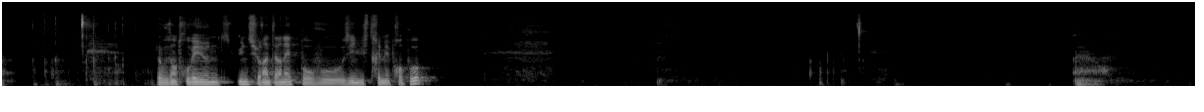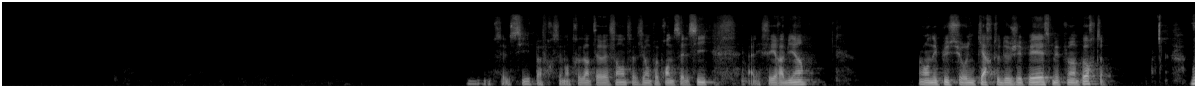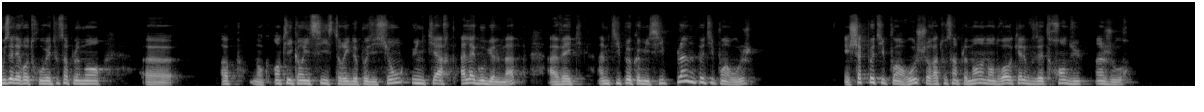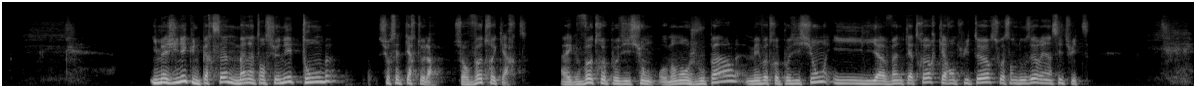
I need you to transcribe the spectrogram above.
Vais vous en trouver une, sur Internet pour vous illustrer mes propos. Celle-ci n'est pas forcément très intéressante. On peut prendre celle-ci. Allez, ça ira bien. On est plus sur une carte de GPS, mais peu importe. Vous allez retrouver tout simplement, donc en cliquant ici, historique de position, une carte à la Google Maps avec un petit peu comme ici, plein de petits points rouges. Et chaque petit point rouge sera tout simplement un endroit auquel vous êtes rendu un jour. Imaginez qu'une personne mal intentionnée tombe sur cette carte-là, sur votre carte, avec votre position au moment où je vous parle, mais votre position il y a 24 heures, 48 heures, 72 heures et ainsi de suite.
